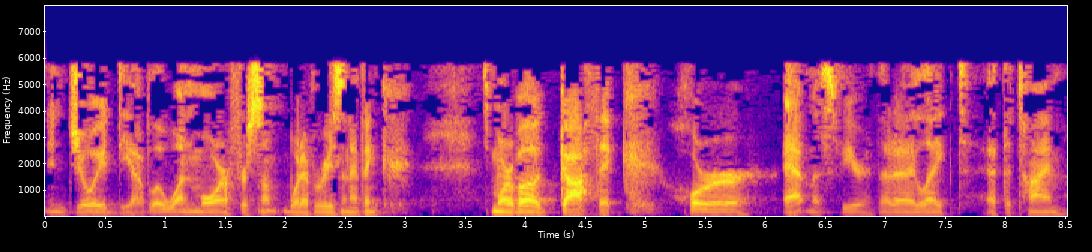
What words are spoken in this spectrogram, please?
enjoyed Diablo 1 more for some whatever reason. I think it's more of a gothic horror atmosphere that I liked at the time.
